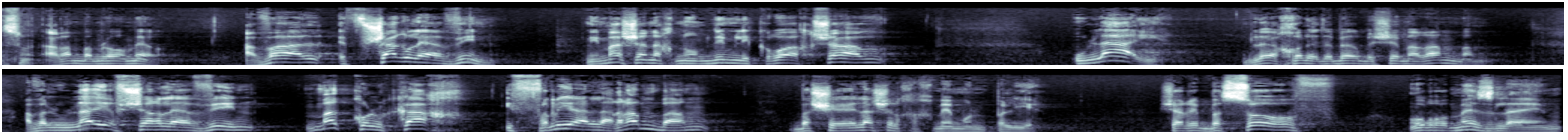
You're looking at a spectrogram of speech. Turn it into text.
זאת אומרת, הרמב"ם לא אומר, אבל אפשר להבין ממה שאנחנו עומדים לקרוא עכשיו, אולי, לא יכול לדבר בשם הרמב"ם, אבל אולי אפשר להבין מה כל כך הפריע לרמב"ם בשאלה של חכמי מונפליה. שהרי בסוף הוא רומז להם,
